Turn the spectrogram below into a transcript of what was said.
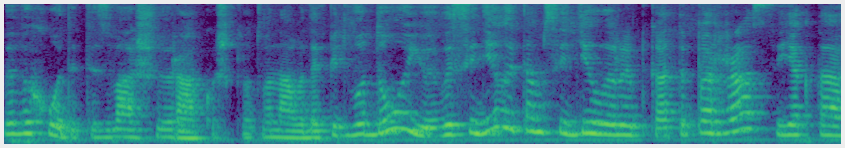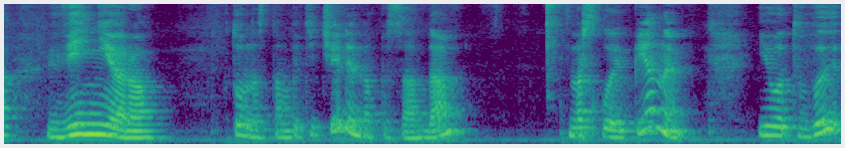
Ви виходите з вашої ракушки. От вона вода під водою, і ви сиділи там, сиділи рибка, а тепер раз, як та Венера. Хто в нас там Боттічелі написав, да? з морської піни. І от ви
